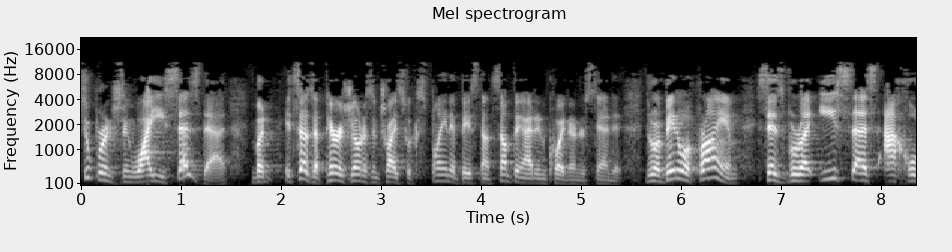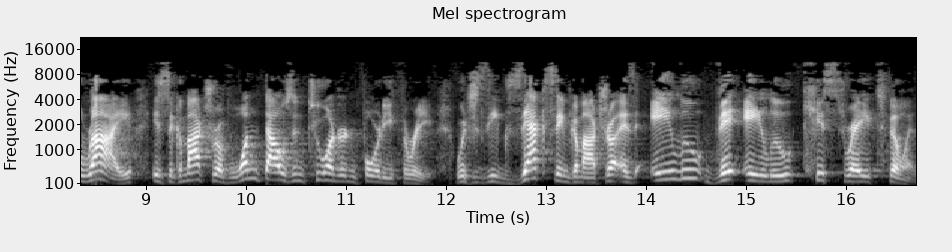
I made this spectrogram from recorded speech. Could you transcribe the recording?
Super interesting why he says that, but it says that Paris Jonas and tries to explain it based on something I didn't quite understand it. The Rabbeinu Ephraim says V'ra'isas achorai is the gematria of 1,243, which is the exact same gematria as Elu V'Elu Kisrei Tfilin.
